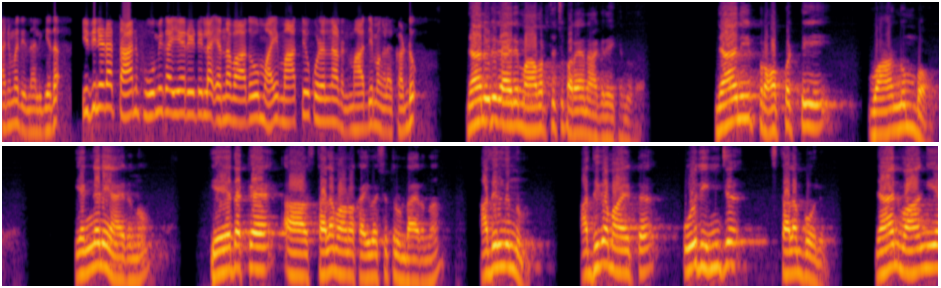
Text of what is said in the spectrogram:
അനുമതി നൽകിയത്. ഇതിനിടെ താൻ ഭൂമി കയ്യേറിയിട്ടില്ല എന്ന വാദവുമായി മാത്യു കുഴൽനാടൻ മാധ്യമങ്ങളെ കണ്ടു. ഞാനൊരു കാര്യം ആവർത്തിച്ച് പറയാൻ ആഗ്രഹിക്കുന്നത്. ഞാൻ ഈ പ്രോപ്പർട്ടി വാങ്ങുമ്പോൾ എങ്ങനെയായിരുന്നു? ഏതൊക്കെ സ്ഥലമാണോ കൈവശത്തിലുണ്ടായിരുന്നത്? അതിൽ നിന്നും അധികമായിട്ട് ഒരു ഇഞ്ച് സ്ഥലം പോലും ഞാൻ വാങ്ങിയ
